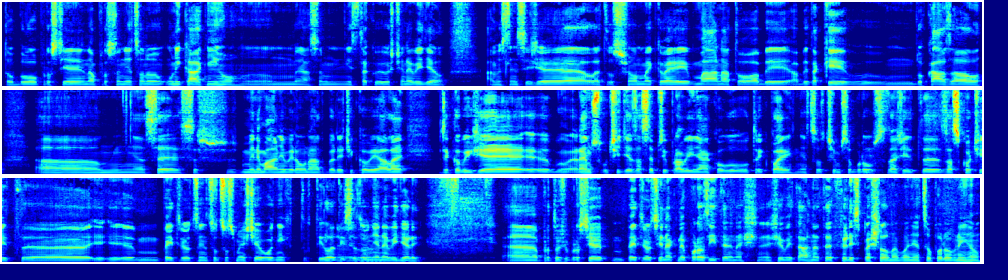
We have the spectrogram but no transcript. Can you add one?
to bylo prostě naprosto něco unikátního. Um, já jsem nic takového ještě neviděl. A myslím si, že letos Sean McVay má na to, aby, aby taky um, dokázal um, se, se minimálně vyrovnat Beličikovi, ale řekl bych, že Rams určitě zase připraví nějakou trick play, něco, s čím se budou snažit eh, zaskočit uh, Patriots, něco, co jsme ještě od nich v této sezóně neviděli. Eh, protože prostě Patriots jinak neporazíte, než, než vytáhnete Philly Special nebo něco podobného.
